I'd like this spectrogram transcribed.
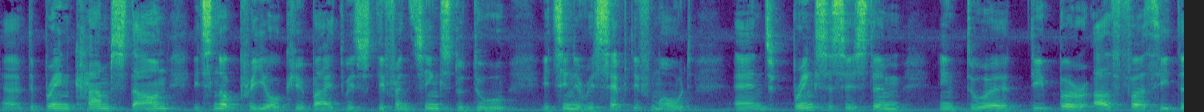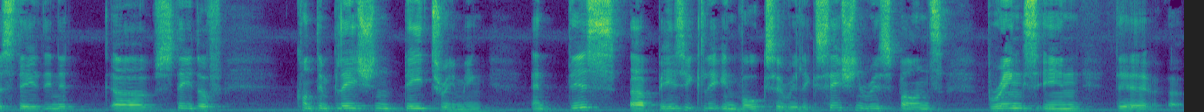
Yeah, the brain calms down, it's not preoccupied with different things to do, it's in a receptive mode and brings the system into a deeper alpha theta state, in a uh, state of contemplation, daydreaming. And this uh, basically invokes a relaxation response, brings in the uh,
